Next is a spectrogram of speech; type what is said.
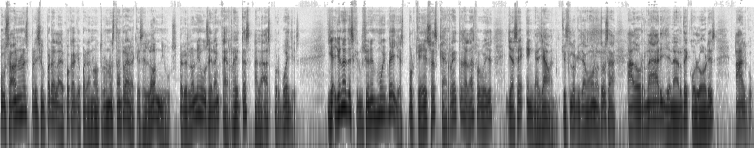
usaban una expresión para la época que para nosotros no es tan rara, que es el ómnibus. Pero el ómnibus eran carretas aladas por bueyes. Y hay unas descripciones muy bellas, porque esas carretas a las huellas ya se engallaban, que es lo que llamamos nosotros a adornar y llenar de colores algo.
